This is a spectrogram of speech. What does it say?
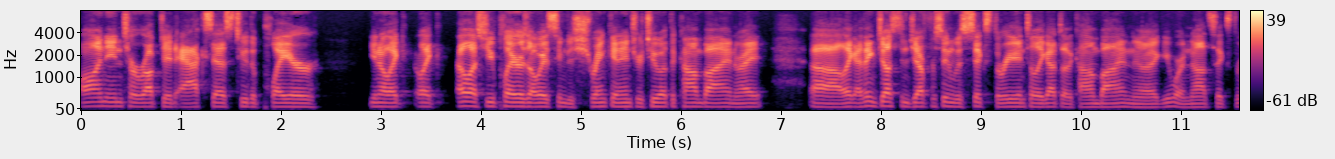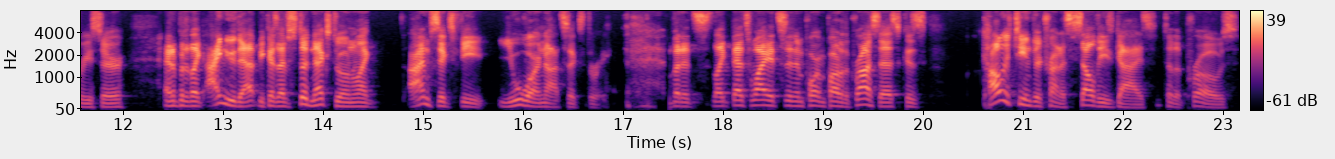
uninterrupted access to the player. You know, like like LSU players always seem to shrink an inch or two at the combine, right? Uh, like I think Justin Jefferson was six three until he got to the combine. like, you are not six three, sir. And but like I knew that because I've stood next to him. I'm like, I'm six feet. You are not six three. but it's like that's why it's an important part of the process because college teams are trying to sell these guys to the pros.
